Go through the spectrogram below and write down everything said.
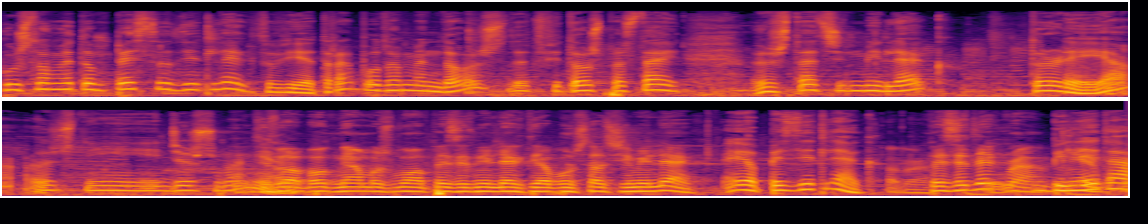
kushton vetëm 50 lekë të vjetra, po ta mendosh dhe të fitosh pastaj 700.000 lekë të reja, është një gjë shumë e mirë. Ti thua po të m'i japësh mua 50000 lekë ti apo 700000 lekë? Jo, 50 lekë. 50 po, lekë pra. Bileta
